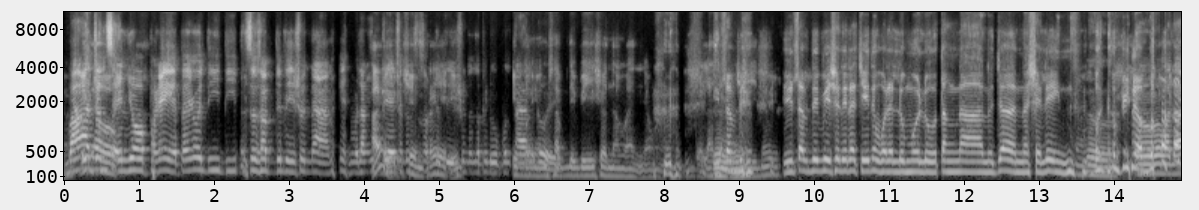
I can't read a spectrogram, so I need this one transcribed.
Baka dyan sa inyo, pre. Pero di dito sa subdivision namin. Walang iglesia sa subdivision na Iba pinupuntahan ko yung eh. subdivision naman. Yung Yung subdi- Chino. eh. Yung subdivision nila Chino, walang lumulutang na ano dyan, na Shalane. Oo. Pagka binaba. Wala.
